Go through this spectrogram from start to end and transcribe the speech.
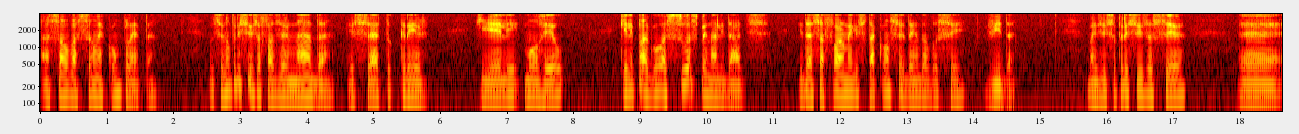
a salvação é completa. Você não precisa fazer nada exceto crer que Ele morreu, que Ele pagou as suas penalidades e dessa forma Ele está concedendo a você vida. Mas isso precisa ser é,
